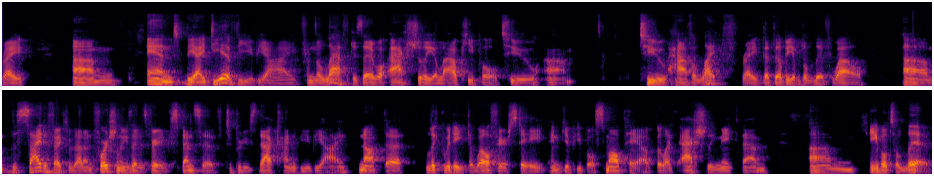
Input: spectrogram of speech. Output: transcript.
right? Um, and the idea of the ubi from the left is that it will actually allow people to um, to have a life right? That they'll be able to live well. Um, the side effect of that, unfortunately, is that it's very expensive to produce that kind of UBI, not the liquidate the welfare state and give people a small payout, but like actually make them um, able to live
